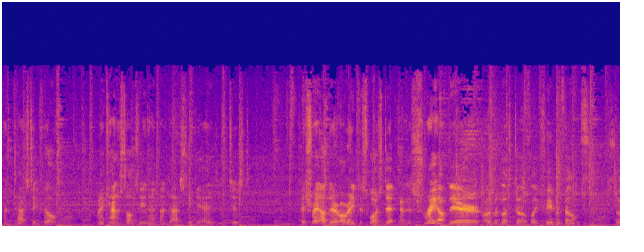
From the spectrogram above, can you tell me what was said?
fantastic film. I, mean, I can't stop saying how fantastic it is. It's just, it's right up there already. Just watched it, and it's right up there on my list of like favorite films. So,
